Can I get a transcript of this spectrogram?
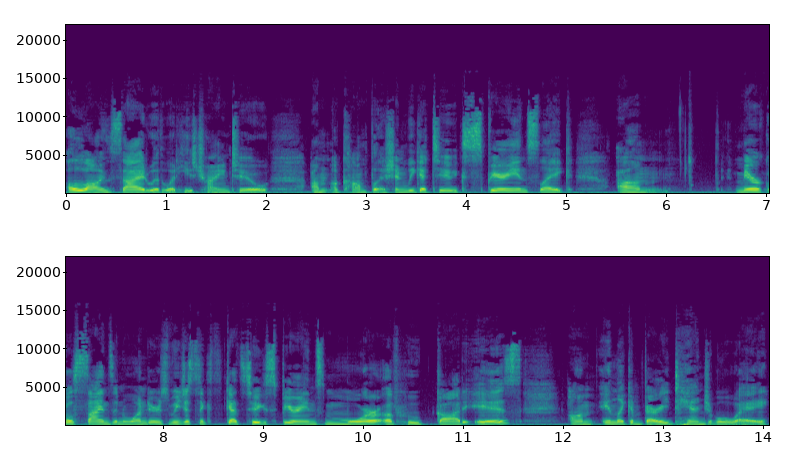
alongside with what he's trying to um, accomplish. And we get to experience like, um, miracles, signs, and wonders. We just get to experience more of who God is um, in like a very tangible way.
